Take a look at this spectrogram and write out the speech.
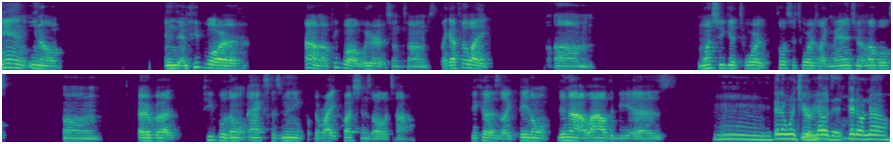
And you know, and, and people are I don't know, people are weird sometimes. Like I feel like um once you get toward closer towards like management levels, um, everybody people don't ask as many the right questions all the time because like they don't they're not allowed to be as Hmm, they don't want you to know that. They don't know.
